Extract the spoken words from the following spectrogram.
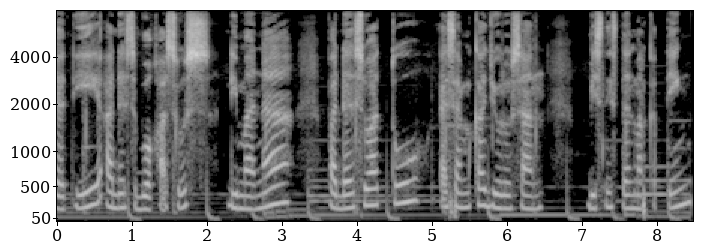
Jadi, ada sebuah kasus di mana pada suatu SMK jurusan bisnis dan marketing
